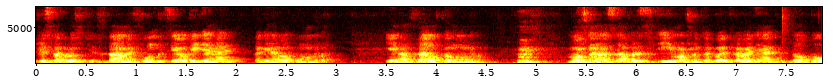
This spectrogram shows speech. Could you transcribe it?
že sa proste zdáme funkcie, odídeme, tak je na veľkom omyle. Je na veľkom omyle. Hm. Možno nás zabrzdí, možno to bude trvať nejakú dobu,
